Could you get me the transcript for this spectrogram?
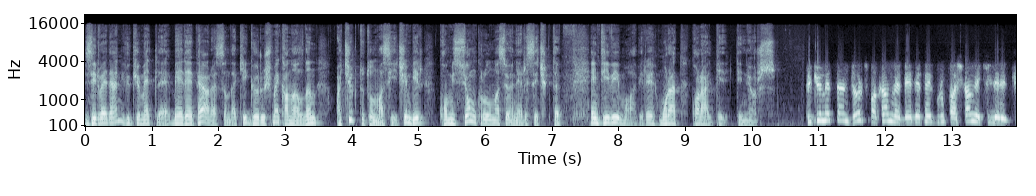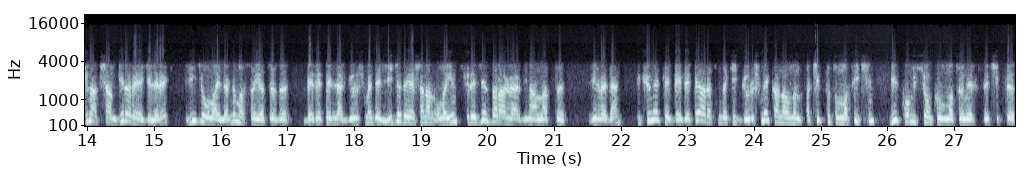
Zirveden hükümetle BDP arasındaki görüşme kanalının açık tutulması için bir komisyon kurulması önerisi çıktı. NTV muhabiri Murat Koralp'i dinliyoruz. Hükümetten 4 bakan ve BDP Grup Başkan Vekilleri dün akşam bir araya gelerek Lice olaylarını masaya yatırdı. BDP'liler görüşmede Lice'de yaşanan olayın sürece zarar verdiğini anlattı. Zirveden hükümetle BDP arasındaki görüşme kanalının açık tutulması için bir komisyon kurulması önerisi de çıktı.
